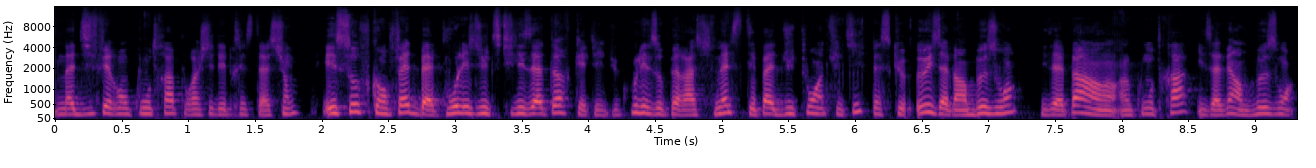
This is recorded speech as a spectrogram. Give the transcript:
On a différents contrats pour acheter des prestations. Et sauf qu'en fait, bah, pour les utilisateurs qui étaient du coup les opérationnels, c'était pas du tout intuitif parce que eux, ils avaient un besoin. Ils n'avaient pas un, contrat, ils avaient un besoin.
